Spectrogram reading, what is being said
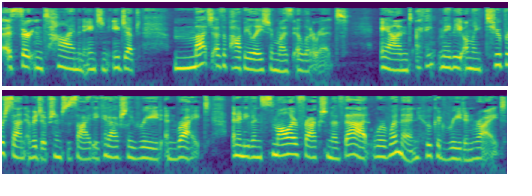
a certain time in ancient Egypt, much of the population was illiterate. And I think maybe only 2% of Egyptian society could actually read and write. And an even smaller fraction of that were women who could read and write.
